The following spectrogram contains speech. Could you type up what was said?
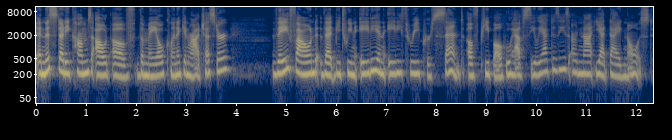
And this study comes out of the Mayo Clinic in Rochester. They found that between 80 and 83% of people who have celiac disease are not yet diagnosed.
